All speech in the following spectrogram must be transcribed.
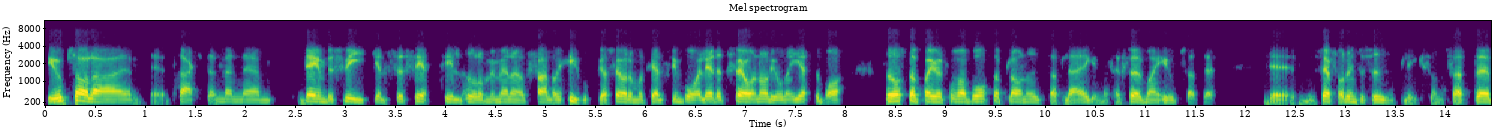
i Uppsala-trakten. Eh, men eh, det är en besvikelse sett till hur de emellanåt faller ihop. Jag såg det mot Helsingborg, ledde 2-0, gjorde en jättebra första period för att vara bortaplan och utsatt läge, men sen föll man ihop så att det, det, så får det inte se ut liksom. Så att, eh,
